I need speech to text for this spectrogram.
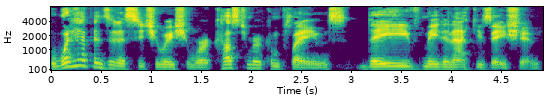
but what happens in a situation where a customer complains they've made an accusation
